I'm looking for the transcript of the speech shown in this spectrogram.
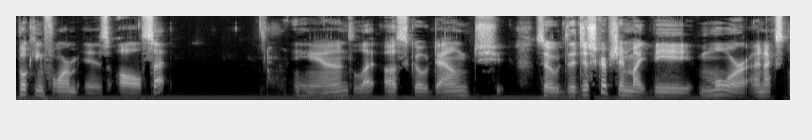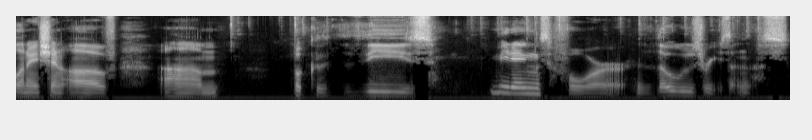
booking form is all set. And let us go down to, so the description might be more an explanation of um, book these meetings for those reasons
